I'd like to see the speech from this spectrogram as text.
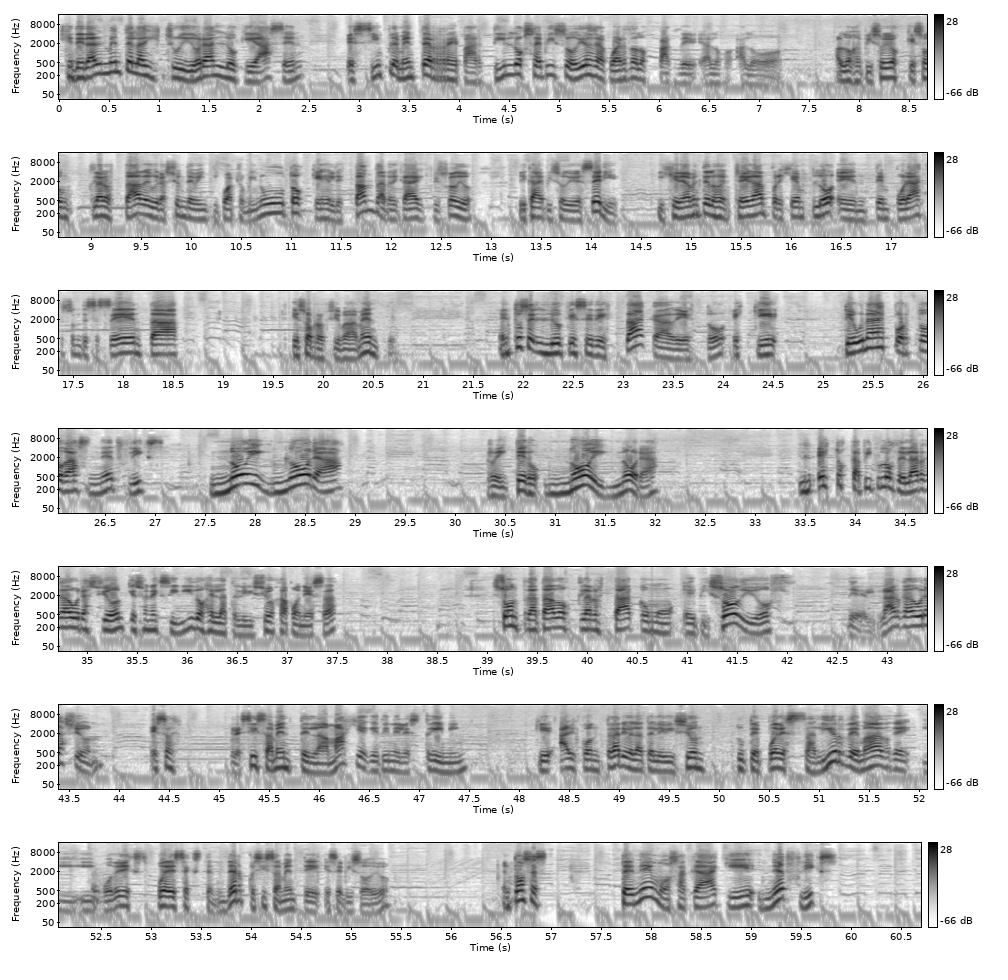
Generalmente las distribuidoras lo que hacen es simplemente repartir los episodios de acuerdo a los packs de a los, a los, a los episodios que son, claro está, de duración de 24 minutos, que es el estándar de cada episodio, de cada episodio de serie. Y generalmente los entregan, por ejemplo, en temporadas que son de 60, eso aproximadamente. Entonces, lo que se destaca de esto es que de una vez por todas, Netflix no ignora, reitero, no ignora estos capítulos de larga duración que son exhibidos en la televisión japonesa. Son tratados, claro está, como episodios de larga duración. Esa es precisamente la magia que tiene el streaming, que al contrario de la televisión, tú te puedes salir de madre y, puedes extender precisamente ese episodio. Entonces, tenemos acá que Netflix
